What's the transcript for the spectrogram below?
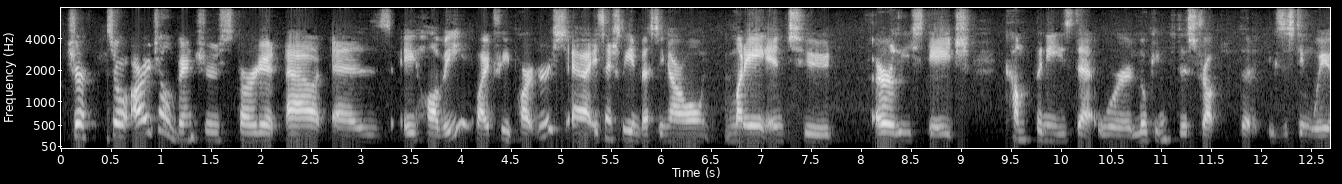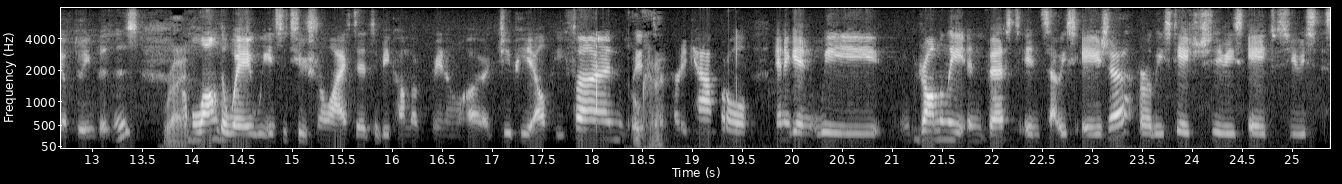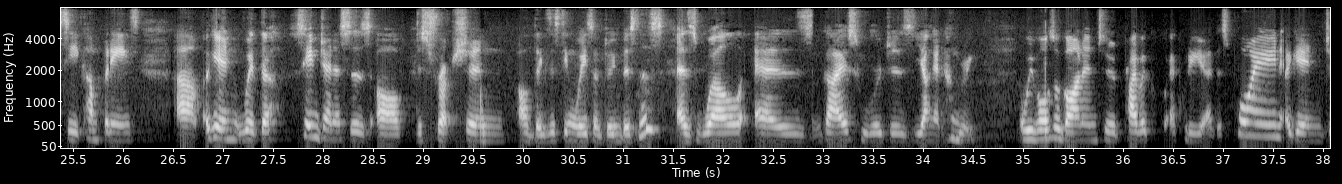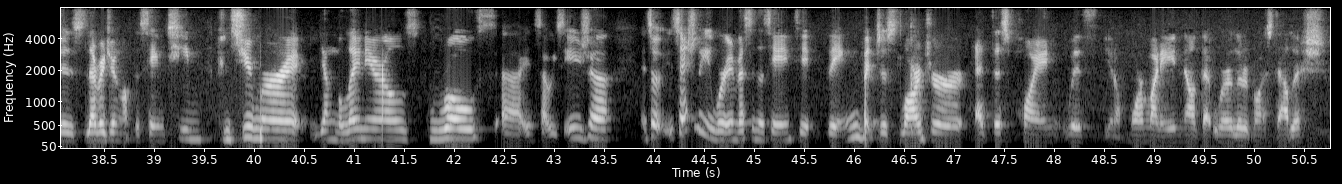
Sure. So RHL Ventures started out as a hobby by three partners, uh, essentially investing our own money into early stage companies that were looking to disrupt the existing way of doing business. Right. Um, along the way, we institutionalized it to become a you know a GPLP fund with Okay. third party capital. And again, we predominantly invest in Southeast Asia, early stage Series A to Series C companies. Uh, again, with the same genesis of disruption of the existing ways of doing business, as well as guys who were just young and hungry. We've also gone into private equity at this point. Again, just leveraging off the same team, consumer, young millennials, growth uh, in Southeast Asia. And so essentially we're investing the same thing, but just larger at this point with, you know, more money now that we're a little bit more established.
